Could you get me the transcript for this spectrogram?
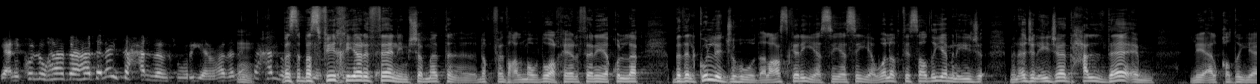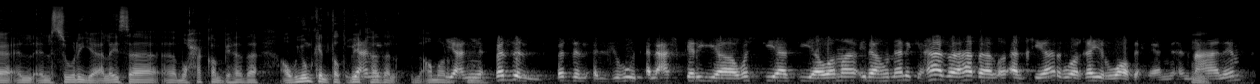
يعني كل هذا هذا ليس حلا سوريا وهذا ليس حلا بس بس في خيار الثاني مشان ما نقفز على الموضوع. الخيار الثاني يقول لك بذل كل الجهود العسكرية السياسية والاقتصادية من إيج... من أجل إيجاد حل دائم للقضية السورية. أليس محقا بهذا أو يمكن تطبيق يعني هذا الأمر؟ يعني بذل بذل الجهود العسكرية والسياسية وما إلى هنالك. هذا هذا الخيار هو غير واضح. يعني المعالم آه،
